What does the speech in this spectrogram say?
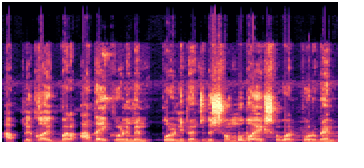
আপনি কয়েকবার আদায় করে নেবেন, পড়ে নেবেন। যদি সম্ভব হয় একশো বার পড়বেন।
